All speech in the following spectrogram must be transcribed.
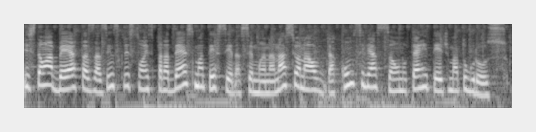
Estão abertas as inscrições para a 13ª Semana Nacional da Conciliação no TRT de Mato Grosso.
